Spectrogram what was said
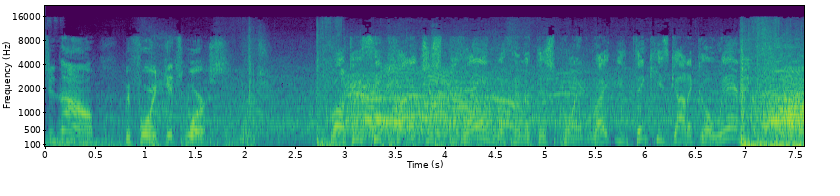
catch it now before it gets worse. Well, DC kind of just playing with him at this point, right? You think he's got to go in. And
